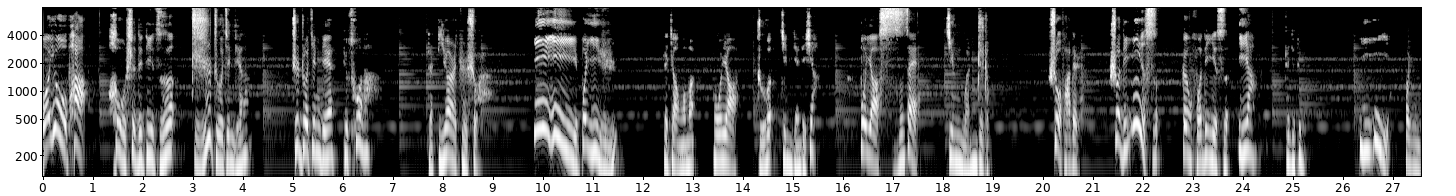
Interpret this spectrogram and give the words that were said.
我又怕后世的弟子执着经典了，执着经典就错了。这第二句说：“一意不一语”，这叫我们不要着经典的相，不要死在。经文之中，说法的人说的意思跟佛的意思一样，这就对了。意义不一样，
